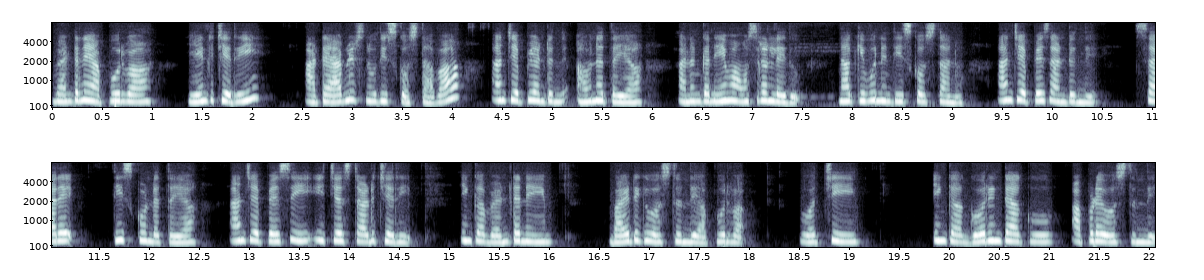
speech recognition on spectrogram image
వెంటనే అపూర్వ ఏంటి చెర్రీ? ఆ ట్యాబ్లెట్స్ నువ్వు తీసుకొస్తావా? అని చెప్పి అంటుంది. అవునత్తయ్య అనగానే ఏం అవసరం లేదు. నాకు ఇవ్వు నేను తీసుకొస్తాను అని చెప్పేసి అంటుంది. సరే తీసుకోండి అత్తయ్య అని చెప్పేసి ఇచ్చేస్తాడు చెర్రీ. ఇంకా వెంటనే బయటికి వస్తుంది అపూర్వ. వచ్చి ఇంకా గోరింటాకు అప్పుడే వస్తుంది.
